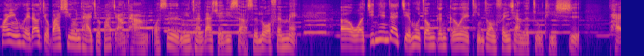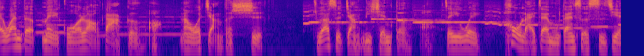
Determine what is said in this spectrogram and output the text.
欢迎回到九八新闻台九八讲堂，我是民传大学历史老师骆芬美。呃，我今天在节目中跟各位听众分享的主题是台湾的美国老大哥啊、那我讲的是，主要是讲李先德啊、这一位后来在牡丹社事件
